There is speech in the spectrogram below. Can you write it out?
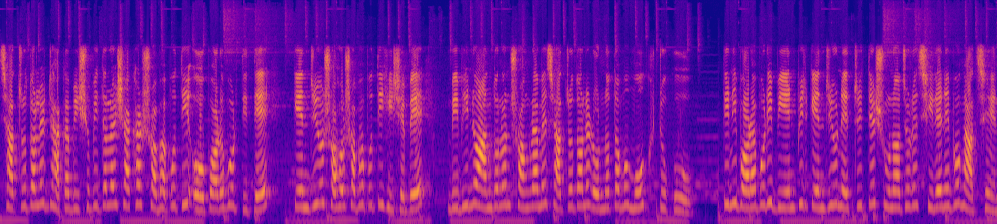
ছাত্রদলের ঢাকা বিশ্ববিদ্যালয় শাখার সভাপতি ও পরবর্তীতে কেন্দ্রীয় সহসভাপতি হিসেবে বিভিন্ন আন্দোলন সংগ্রামে ছাত্রদলের অন্যতম মুখ টুকু। তিনি বরাবরই বিএনপির কেন্দ্রীয় নেতৃত্বের সুনজরে ছিলেন এবং আছেন।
